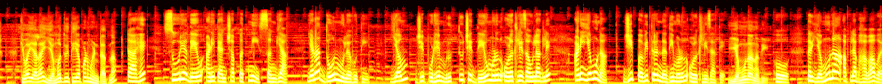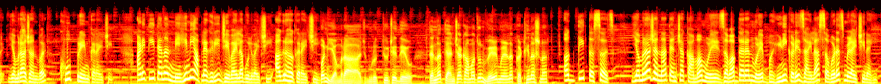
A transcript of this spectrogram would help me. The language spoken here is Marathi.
किंवा याला यमद्वितीया पण म्हणतात ना? तर आहे सूर्यदेव आणि त्यांच्या पत्नी संज्ञा यांना दोन मुलं होती. यम जे पुढे मृत्यूचे देव म्हणून ओळखले जाऊ लागले आणि यमुना जी पवित्र नदी म्हणून ओळखली जाते. यमुना नदी. हो तर यमुना आपल्या भावावर यमराजांवर खूप प्रेम करायची. आणि ती त्यांना नेहमी आपल्या घरी जेवायला बोलवायची आग्रह करायची. पण यमराज मृत्यूचे देव त्यांना त्यांच्या कामातून वेळ मिळणं कठीण असणार? अगदी तसंच. यमराजांना त्यांच्या कामामुळे जबाबदाऱ्यांमुळे बहिणीकडे जायला सवडच मिळायची नाही.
